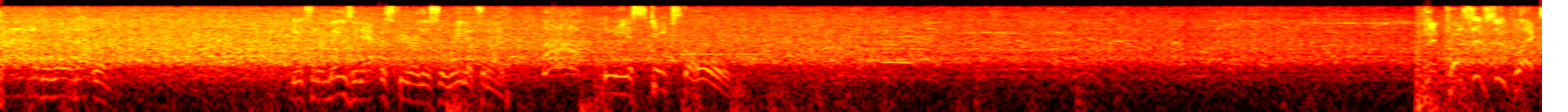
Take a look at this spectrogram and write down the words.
Got out of the way of that one. It's an amazing atmosphere in this arena tonight. Ah! And he escapes the hold. Suplex.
